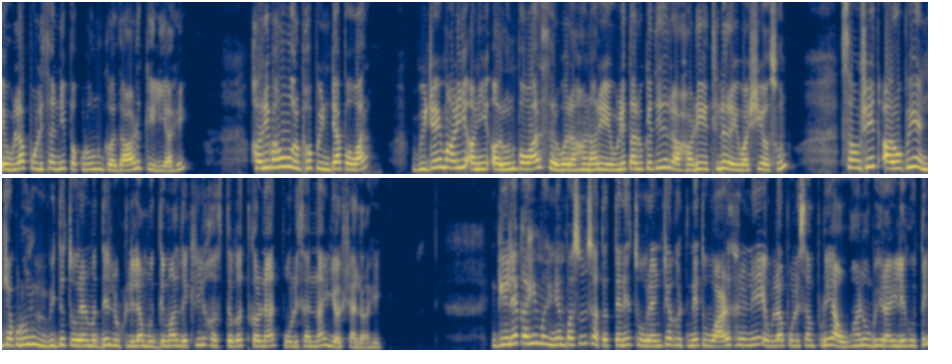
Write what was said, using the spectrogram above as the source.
येवला पोलिसांनी पकडून गजाड केली आहे. हरिभाऊ उर्फ पिंट्या पवार विजय माळी आणि अरुण पवार सर्व राहणारे येवले तालुक्यातील रहाडे येथील रहिवासी असून संशयित आरोपी यांच्याकडून विविध चोऱ्यांमध्ये लुटलेला मुद्देमाल देखील हस्तगत करण्यात पोलिसांना यश आलं आहे. गेल्या काही महिन्यांपासून सातत्याने चोऱ्यांच्या घटनेत वाढ झाल्याने येवला पोलिसांपुढे आव्हान उभे राहिले होते.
